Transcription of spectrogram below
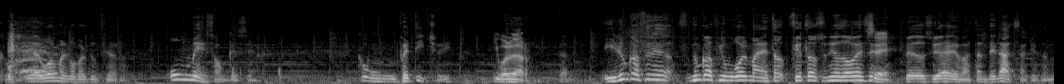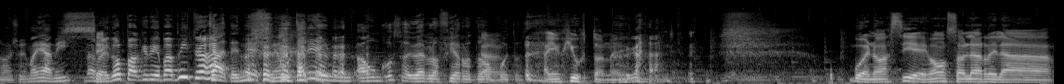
que ir al Walmart y comprarte un fierro. Un mes, aunque sea. Como un fetiche, ¿viste? Y volver. Y nunca fui, nunca fui a un Walmart en Estados, fui a Estados Unidos dos veces. Sí. Fui a dos ciudades bastante laxas, que son Nueva York y Miami. Dame Sí. dos paquetes de papitas. Acá, ¿entendés? Me gustaría ir a un- coso y ver los fierros todos Claro, puestos. Ahí en Houston. ahí. bueno, así es. Vamos a hablar de la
